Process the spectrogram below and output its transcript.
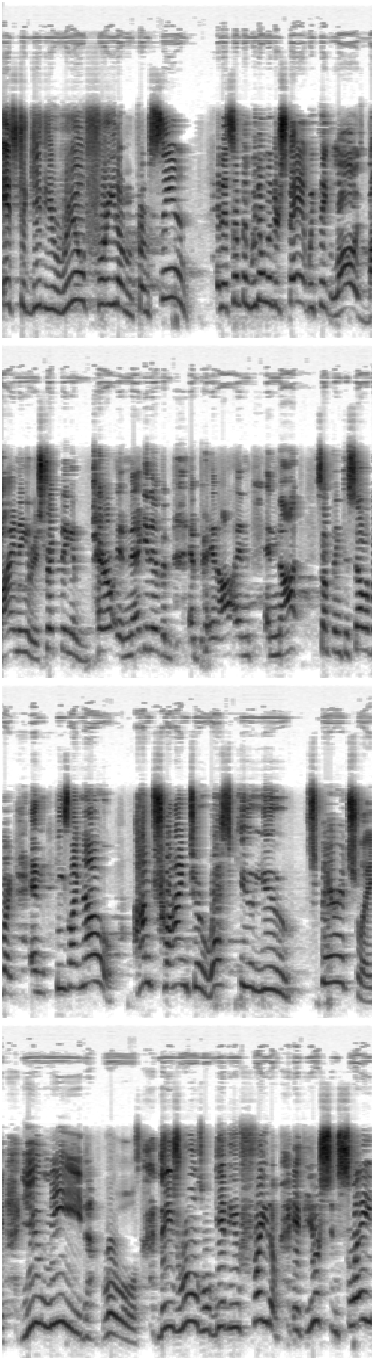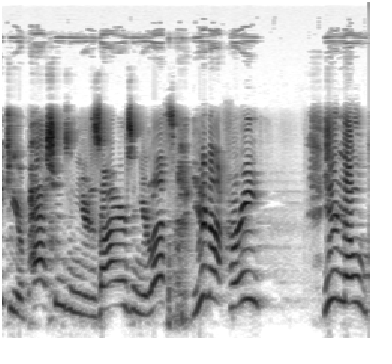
It's to give you real freedom from sin. And it's something we don't understand. We think law is binding and restricting and, ter- and negative and, and, and, uh, and, and not something to celebrate. And he's like, no, I'm trying to rescue you spiritually. You need rules. These rules will give you freedom. If you're enslaved to your passions and your desires and your lusts, you're not free. You're no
